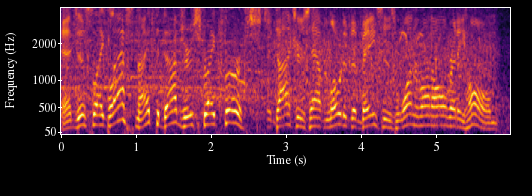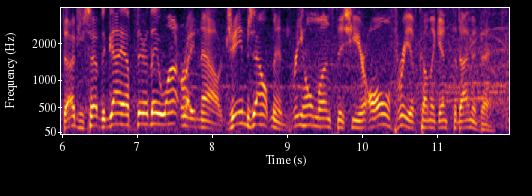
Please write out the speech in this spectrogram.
And just like last night, the Dodgers strike first. The Dodgers have loaded the bases. One run already home. Dodgers have the guy up there they want right now, James Outman. Three home runs this year. All three have come against the Diamondbacks.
